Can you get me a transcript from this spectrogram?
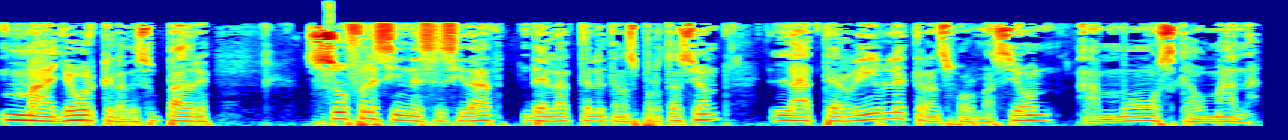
mayor que la de su padre, sufre sin necesidad de la teletransportación la terrible transformación a mosca humana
